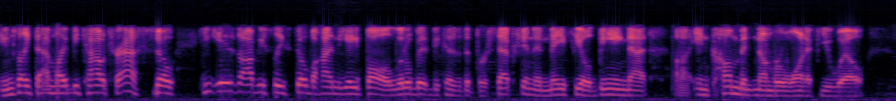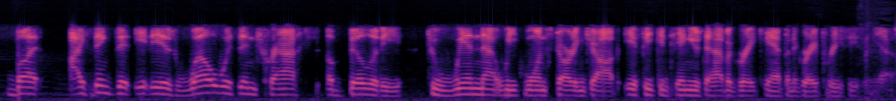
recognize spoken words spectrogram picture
seems like that might be Kyle Trask. So he is obviously still behind the eight ball a little bit because of the perception and Mayfield being that uh, incumbent number one, if you will. But I think that it is well within Trask's ability to win that week one starting job if he continues to have a great camp and a great preseason, yes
